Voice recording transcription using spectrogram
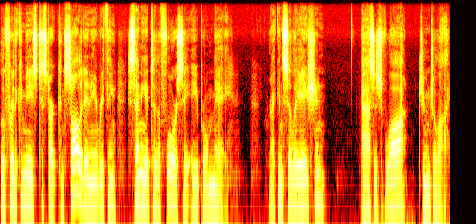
Look for the committees to start consolidating everything, sending it to the floor, say April, May. Reconciliation, passage of law, June, July.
